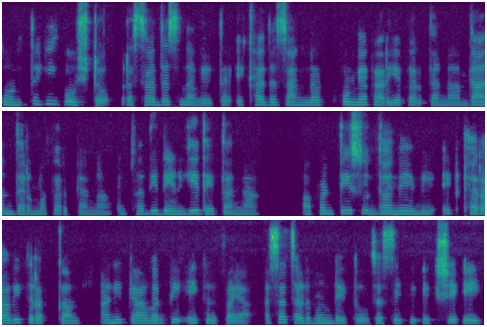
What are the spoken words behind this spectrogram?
कोणतीही गोष्ट प्रसादच नव्हे तर एखादं चांगलं पुण्यकार्य करताना दान धर्म करताना एखादी देणगी देताना आपण ती सुद्धा नेहमी एक ठराविक रक्कम आणि त्यावरती एक रुपया असा चढवून देतो. जसे की एकशे एक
